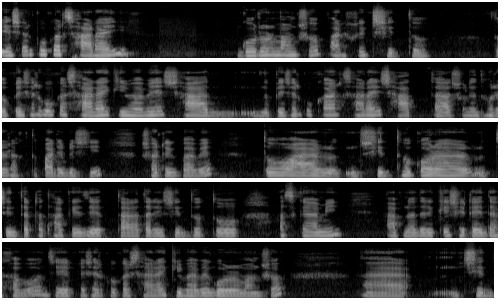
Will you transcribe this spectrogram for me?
প্রেশার কুকার ছাড়াই গরুর মাংস পারফেক্ট সিদ্ধ। তো প্রেশার কুকার ছাড়াই কীভাবে স্বাদ প্রেশার কুকার ছাড়াই স্বাদটা আসলে ধরে রাখতে পারে বেশি সঠিকভাবে। তো আর সিদ্ধ করার চিন্তাটা থাকে যে তাড়াতাড়ি সিদ্ধ। তো আজকে আমি আপনাদেরকে সেটাই দেখাবো যে প্রেশার কুকার ছাড়াই কীভাবে গরুর মাংস সিদ্ধ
